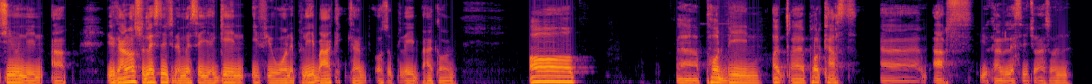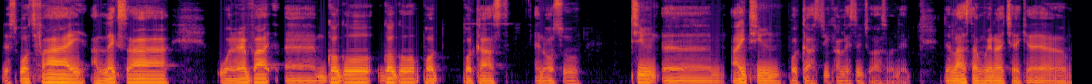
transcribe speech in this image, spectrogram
TuneIn app. You can also listen to the message again if you want to play back. You can also play it back on all uh, Podbean uh, uh, podcast uh, apps. You can listen to us on the Spotify, Alexa, wherever um, Google Google Pod, podcast and also Tune um, iTunes podcast. You can listen to us on them. The last time when I checked um,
